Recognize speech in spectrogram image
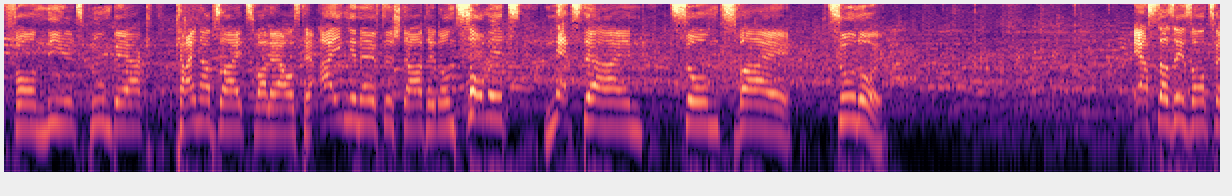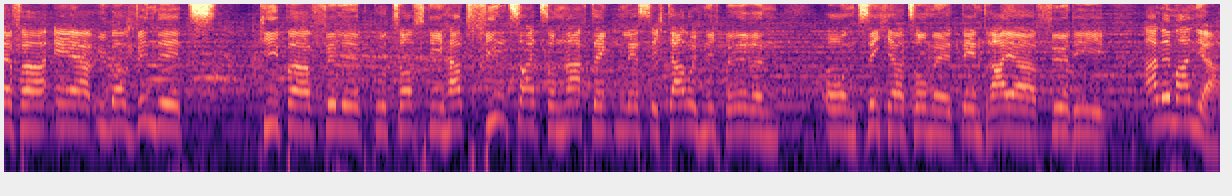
von Nils Blumberg. Kein Abseits, weil er aus der eigenen Hälfte startet und somit netzt er ein zum 2 zu 0. Erster Saisontreffer, er überwindet Keeper Philipp Gutowski hat viel Zeit zum Nachdenken, lässt sich dadurch nicht beirren und sichert somit den Dreier für die Alemannia.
